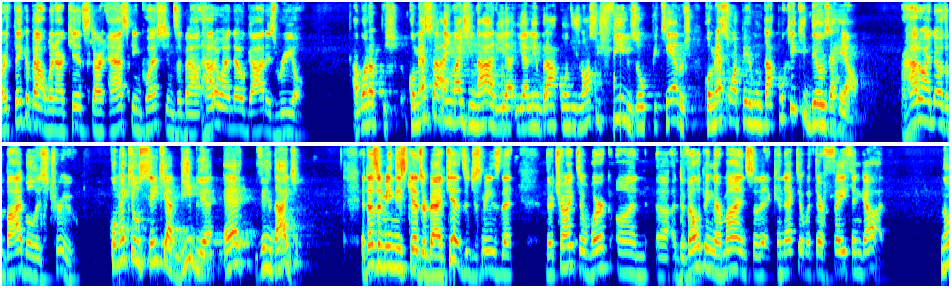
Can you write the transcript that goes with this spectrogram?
Or think about when our kids start asking questions about how do I know God is real? Agora, começa a imaginar e a, e a, lembrar quando os nossos filhos ou pequenos começam a perguntar por que, que Deus é real. How do I know the Bible is true? Como é que eu sei que a Bíblia é verdade? It doesn't mean these kids are bad kids. It just means that they're trying to work on uh, developing their minds so that it connect it with their faith in God. Não,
